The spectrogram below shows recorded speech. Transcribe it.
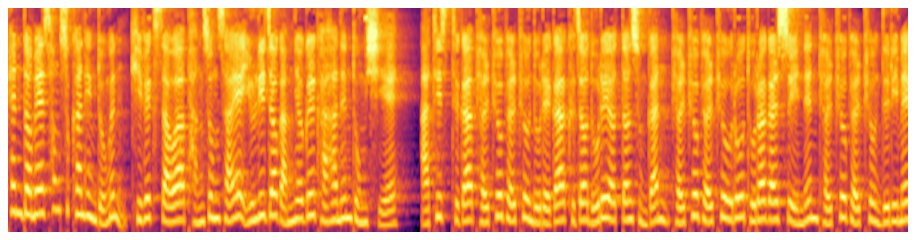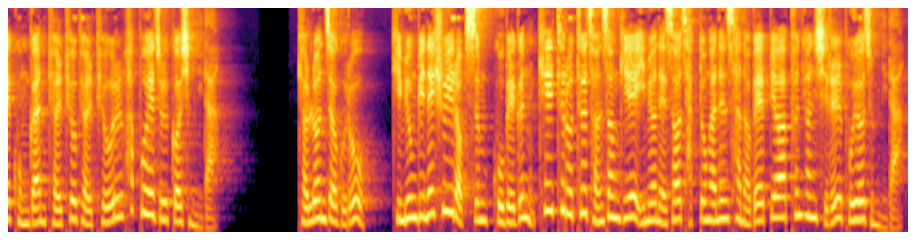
팬덤의 성숙한 행동은 기획사와 방송사의 윤리적 압력을 가하는 동시에 아티스트가 별표 별표 노래가 그저 노래였던 순간 별표 별표로 돌아갈 수 있는 별표 별표 느림의 공간 별표 별표를 확보해 줄 것입니다. 결론적으로 김용빈의 휴일 없음 고백은 케이트로트 전성기의 이면에서 작동하는 산업의 뼈아픈 현실을 보여줍니다.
